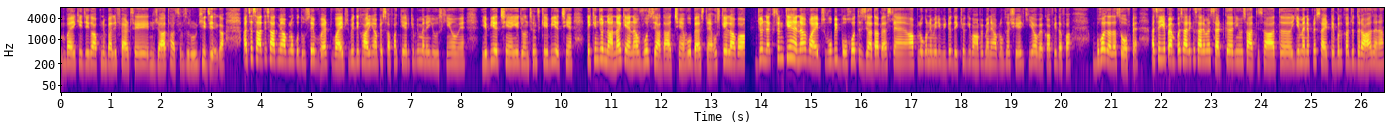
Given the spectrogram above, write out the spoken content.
बाई कीजिएगा अपने बेली फैट से निजात हासिल ज़रूर कीजिएगा। अच्छा साथ ही साथ मैं आप लोगों को दूसरे वेट वाइप्स भी दिखा रही हूँ, यहाँ पे सफ़ा केयर के भी मैंने यूज़ किए हुए हैं। ये भी अच्छे हैं, ये जॉनसन्स के भी अच्छे हैं, लेकिन जो नाना के हैं ना, वो ज़्यादा अच्छे हैं, वो बेस्ट हैं। उसके अलावा जो नेक्स्टन के हैं ना वाइब्स वो भी बहुत ज़्यादा बेस्ट हैं। आप लोगों ने मेरी वीडियो देखी होगी, वहाँ पे मैंने आप लोगों के साथ शेयर किया हुआ है काफ़ी दफ़ा। बहुत ज़्यादा सॉफ्ट है। अच्छा ये पैम्पर सारे के सारे मैं सेट कर रही हूँ साथ ही साथ। ये मैंने अपने साइड टेबल का जो दराज है ना,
